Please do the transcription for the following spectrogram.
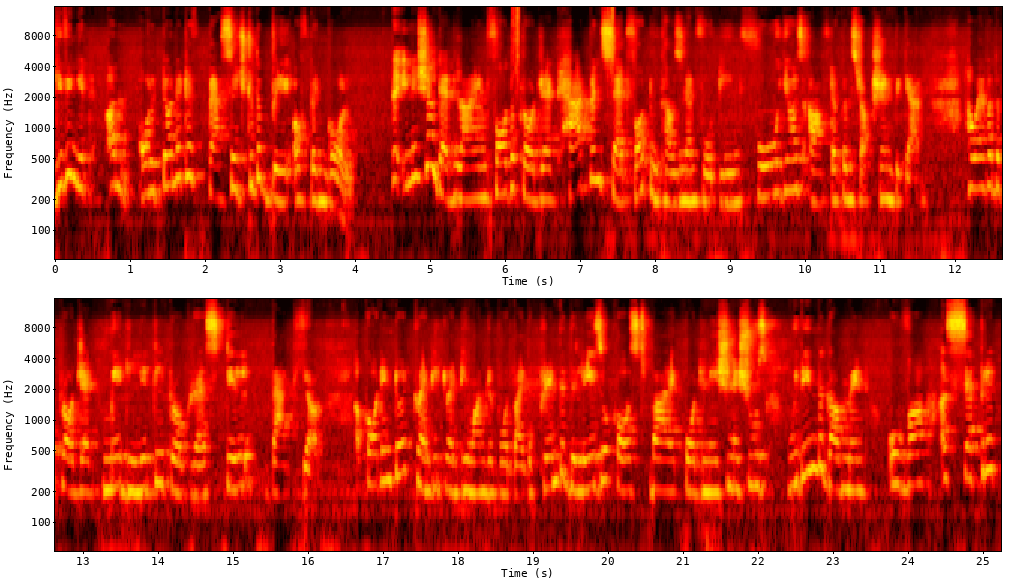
giving it an alternative passage to the Bay of Bengal. The initial deadline for the project had been set for 2014, four years after construction began. However, the project made little progress till that year. According to a 2021 report by the print, the delays were caused by coordination issues within the government over a separate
